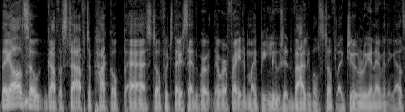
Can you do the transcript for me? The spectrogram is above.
They also got the staff to pack up uh, stuff which they said were they were afraid it might be looted, valuable stuff like jewellery and everything else,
